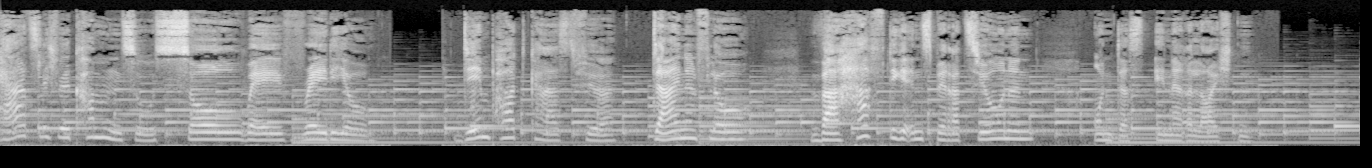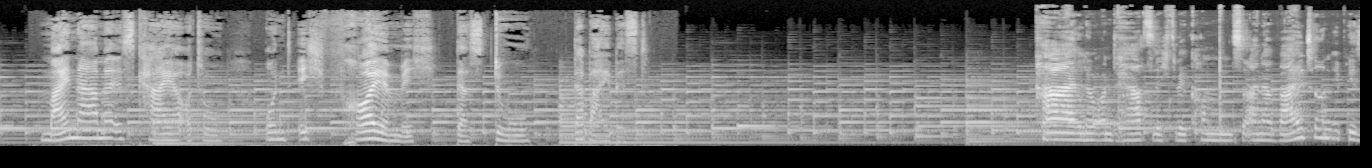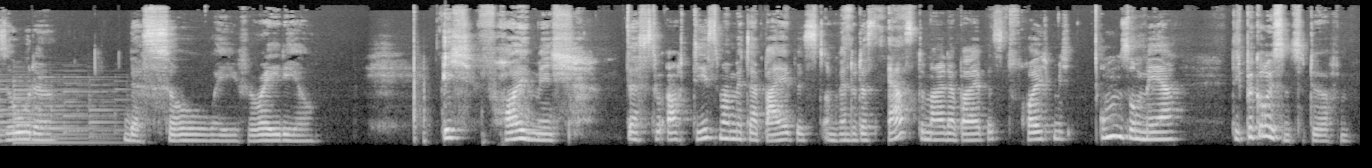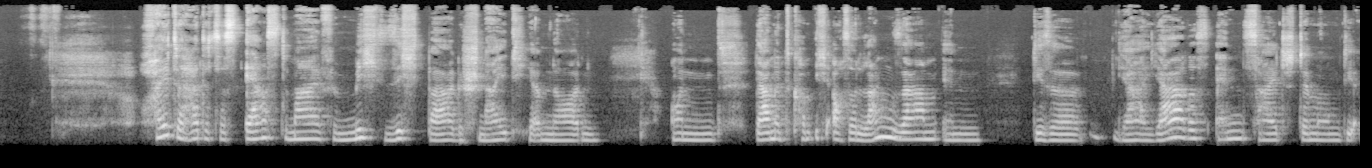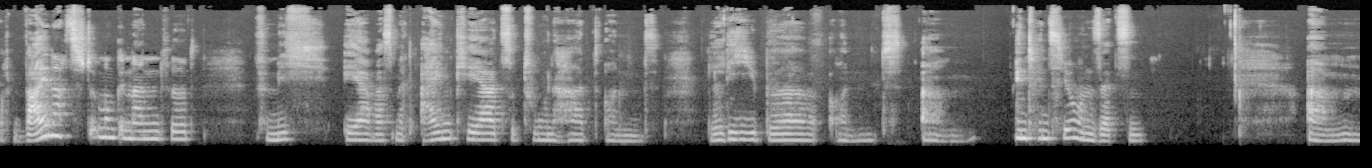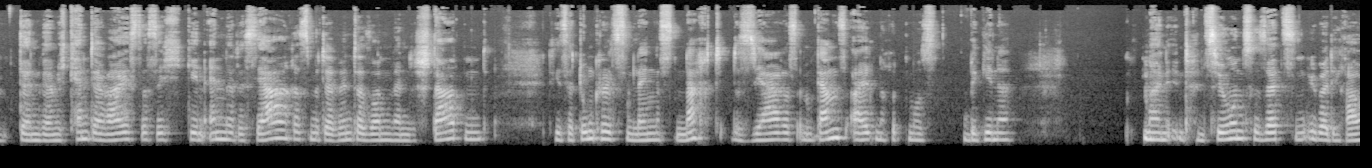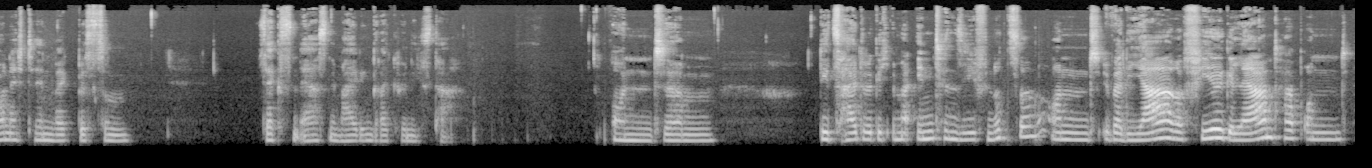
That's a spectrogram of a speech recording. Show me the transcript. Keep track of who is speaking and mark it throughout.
Speaker 1: herzlich willkommen zu Soul Wave Radio, dem Podcast für deinen Flow, wahrhaftige Inspirationen und das innere Leuchten. Mein Name ist Kaya Otto und ich freue mich, dass du dabei bist. Hallo und herzlich willkommen zu einer weiteren Episode des Soul Wave Radio. Ich freue mich, dass du auch diesmal mit dabei bist und wenn du das erste Mal dabei bist, freue ich mich umso mehr, dich begrüßen zu dürfen. Heute hat es das erste Mal für mich sichtbar geschneit hier im Norden und damit komme ich auch so langsam in diese ja, Jahresendzeitstimmung, die auch Weihnachtsstimmung genannt wird, für mich eher was mit Einkehr zu tun hat und Liebe und ähm, Intention setzen. Ähm, denn wer mich kennt, der weiß, dass ich gegen Ende des Jahres mit der Wintersonnenwende startend, dieser dunkelsten, längsten Nacht des Jahres im ganz alten Rhythmus beginne, meine Intention zu setzen über die Rauhnächte hinweg bis zum 6.1. im Heiligen Dreikönigstag. Und ähm, die Zeit wirklich immer intensiv nutze und über die Jahre viel gelernt habe und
